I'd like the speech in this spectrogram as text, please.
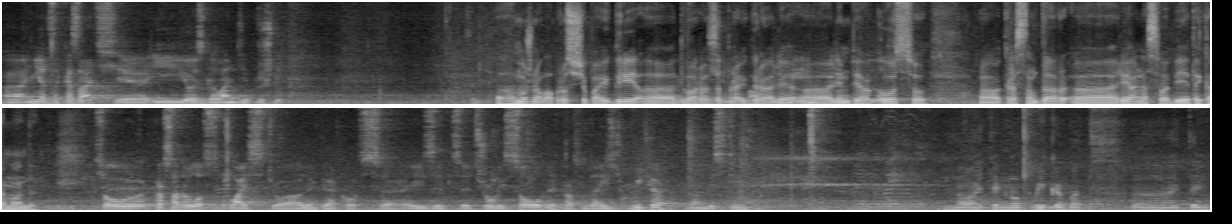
Э, Нет, заказать, э, и ее из Голландии пришлют. А, Можно вопрос еще по игре? А, Два раза проиграли а, Олимпиакосу. А, Краснодар а, реально слабее этой команды? So Krasnodar lost twice to Olympiacos. Uh, is it uh, truly so that Krasnodar is weaker than this team? No, I think not weaker, but uh, I think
